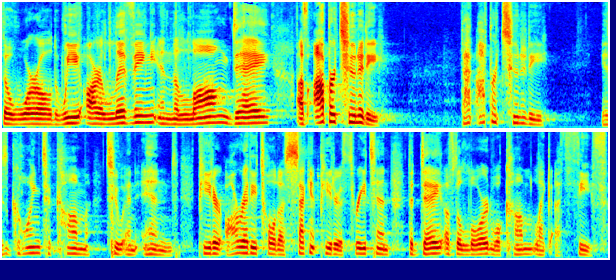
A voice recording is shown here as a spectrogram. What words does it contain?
the world. We are living in the long day of opportunity. That opportunity is going to come to an end. Peter already told us 2 Peter 3:10, the day of the Lord will come like a thief.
